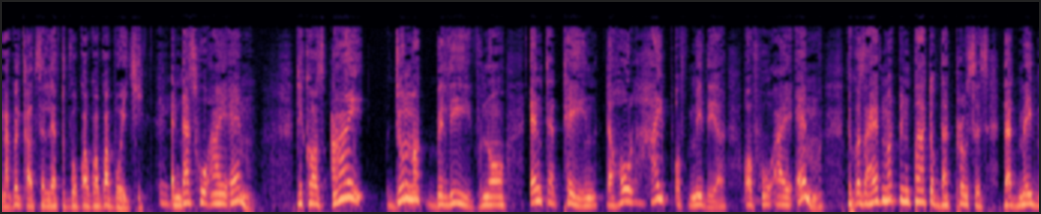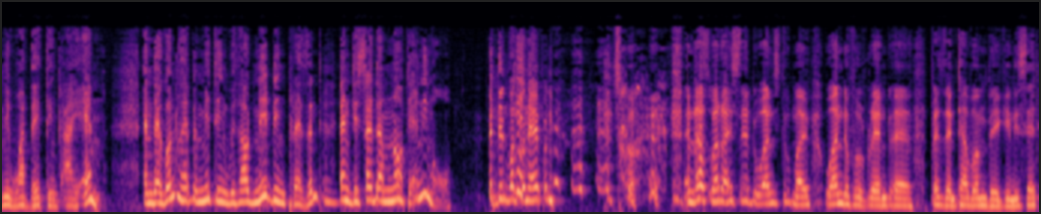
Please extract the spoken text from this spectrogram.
Left kwaBoyityi. Mm. and that's who i am because i do not believe nor entertain the whole hype of media of who i am because i have not been part of that process that made me what they think i am. And they're going to have a meeting without me being present and decide i'm not anymore. And then what's going to happen? So, and that's what I said once to my wonderful friend, uh, President Thabo Mbeki. And he said,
